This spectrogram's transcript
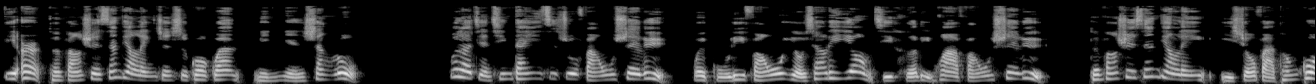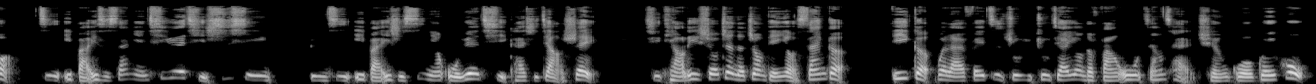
第二，囤房税三点零正式过关，明年上路。为了减轻单一自住房屋税率，为鼓励房屋有效利用及合理化房屋税率，囤房税三点零已修法通过，自一百一十三年七月起施行，并自一百一十四年五月起开始缴税。其条例修正的重点有三个：第一个，未来非自住住家用的房屋将采全国归户，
